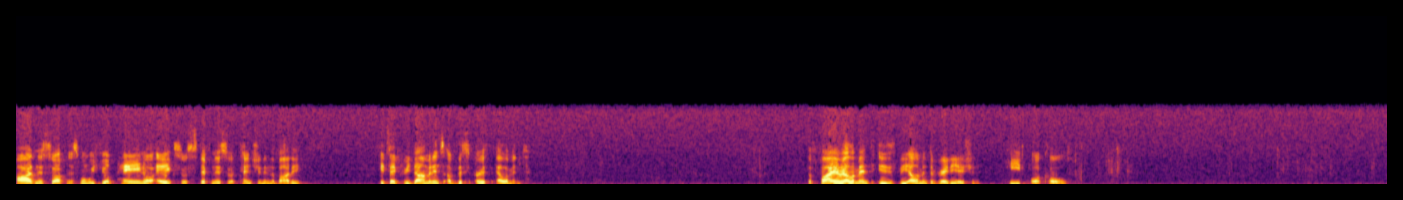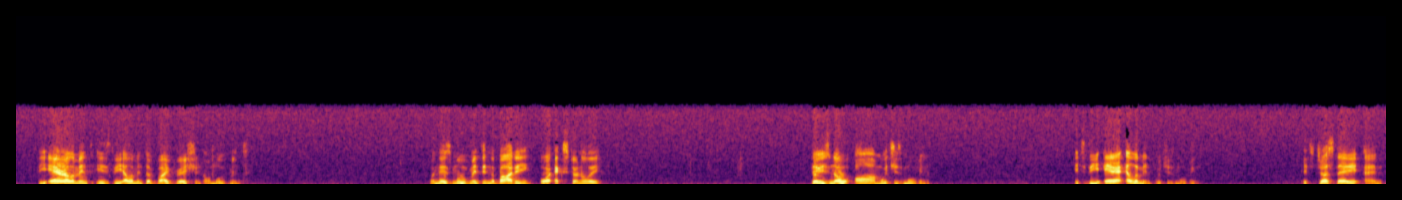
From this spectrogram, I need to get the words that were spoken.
Hardness, softness, when we feel pain or aches or stiffness or tension in the body, it's a predominance of this earth element. The fire element is the element of radiation, heat or cold. The air element is the element of vibration or movement. When there's movement in the body or externally, there is no arm which is moving. It's the air element which is moving. It's just a an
